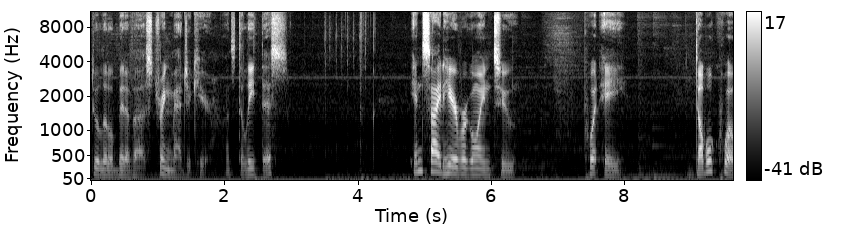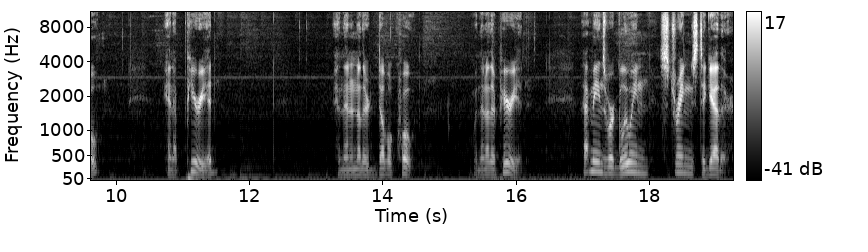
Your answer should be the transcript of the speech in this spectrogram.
do a little bit of a string magic here. Let's delete this. Inside here we're going to put a double quote and a period and then another double quote with another period. That means we're gluing strings together.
